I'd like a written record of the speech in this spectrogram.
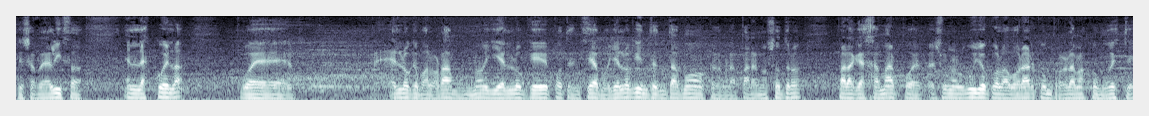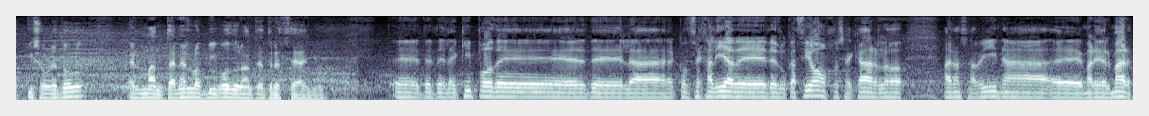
que se realiza en la escuela, pues es lo que valoramos ¿no? y es lo que potenciamos y es lo que intentamos para nosotros, para que jamás pues es un orgullo colaborar con programas como este y sobre todo el mantenerlos vivos durante 13 años. Eh, desde el equipo de, la Concejalía de, Educación, José Carlos, Ana Sabina, eh, María del Mar,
